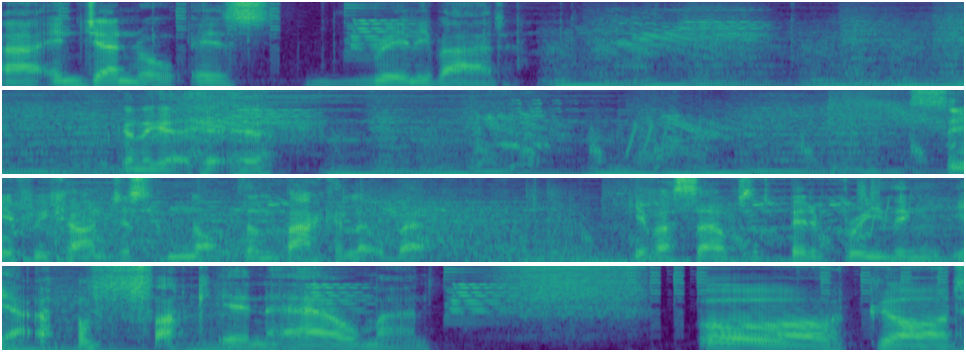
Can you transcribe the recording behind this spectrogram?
uh, in general is really bad. We're going to get hit here. See if we can't just knock them back a little bit. Give ourselves a bit of breathing. Yeah, oh, fucking hell, man. Oh, God.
